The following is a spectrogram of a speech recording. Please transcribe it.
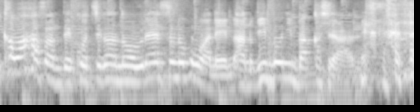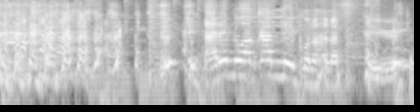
川挟んでこっち側の浦安の方はねあの貧乏人ばっかしだね 誰もわかんねえこの話っていう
